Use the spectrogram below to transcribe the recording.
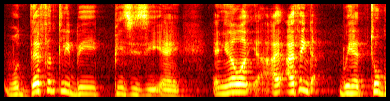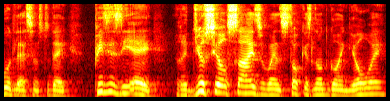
would definitely be PZZA. And you know what? I, I think we had two good lessons today. PZZA, reduce your size when stock is not going your way.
